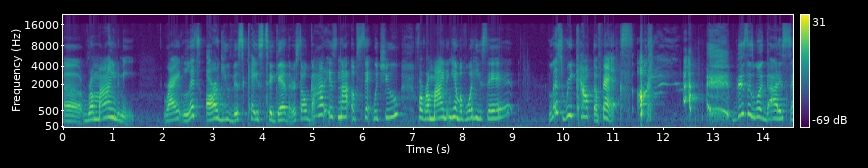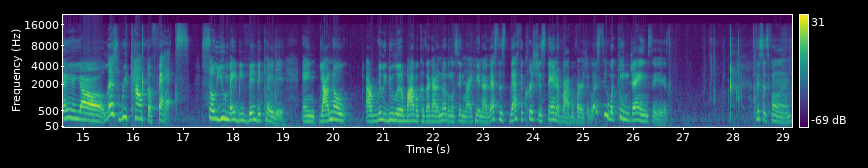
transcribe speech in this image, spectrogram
uh, remind me, right? Let's argue this case together. So God is not upset with you for reminding him of what he said. Let's recount the facts. Okay. this is what God is saying, y'all. Let's recount the facts so you may be vindicated. And y'all know I really do little Bible because I got another one sitting right here. Now that's the that's the Christian Standard Bible version. Let's see what King James says. This is fun.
